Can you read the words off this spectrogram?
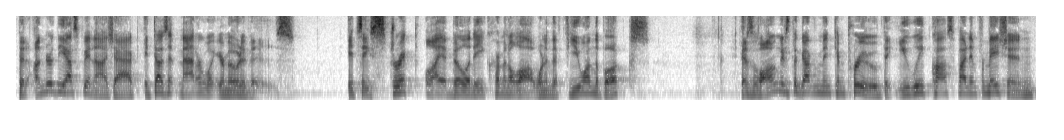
that under the Espionage Act, it doesn't matter what your motive is. It's a strict liability criminal law, one of the few on the books. As long as the government can prove that you leak classified information,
